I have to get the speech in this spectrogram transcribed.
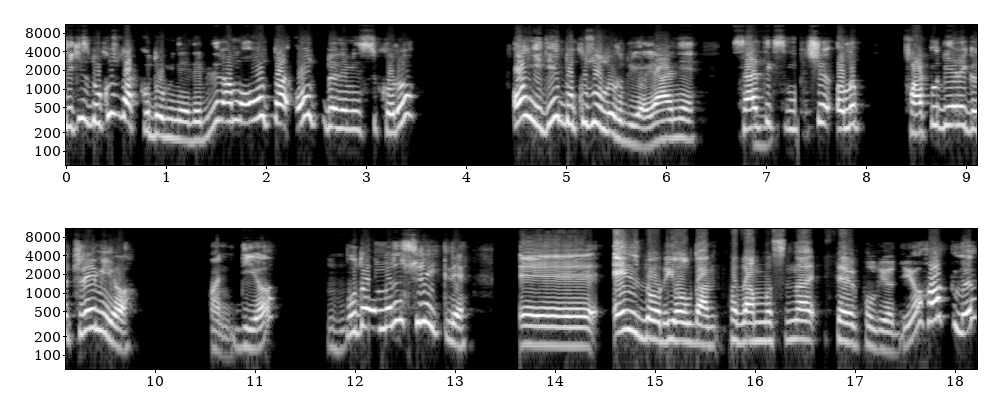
8-9 dakika domine edebilir ama o da, o dönemin skoru 17'ye 9 olur diyor. Yani Celtics maçı alıp farklı bir yere götüremiyor hani diyor. Hı hı. Bu da onların sürekli eee, en zor yoldan kazanmasına sebep oluyor diyor. Haklı.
